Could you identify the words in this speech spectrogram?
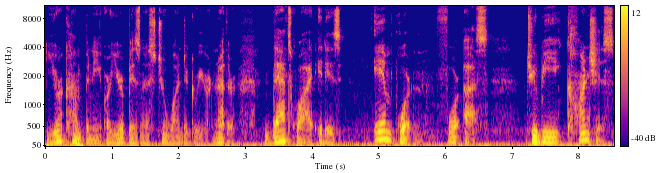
your company or your business to one degree or another. That's why it is important for us to be conscious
